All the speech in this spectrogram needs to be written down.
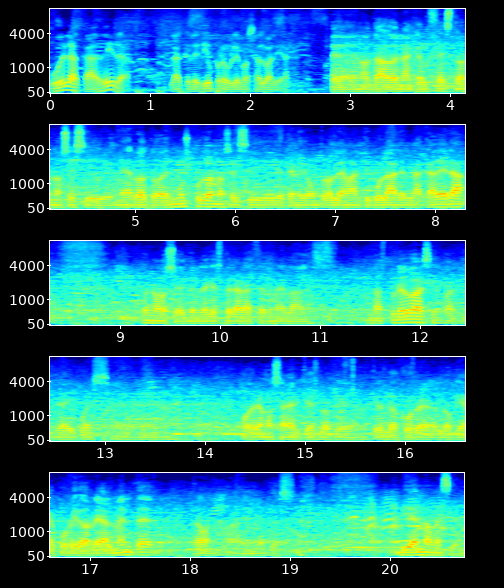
fue la cadera la que le dio problemas al balear. He notado en aquel gesto, no sé si me he roto el músculo, no sé si he tenido un problema articular en la cadera. Pues no lo sé, tendré que esperar a hacerme las, pruebas y a partir de ahí pues eh, podremos saber qué es, lo que, es lo, que ha ocurrido realmente. Pero bueno, pues, bien no me siento.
